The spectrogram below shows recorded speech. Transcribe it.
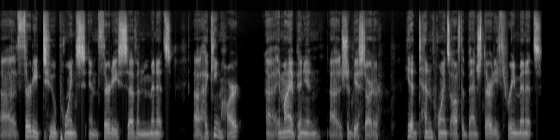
uh, 32 points in 37 minutes. Uh, Hakim Hart, uh, in my opinion, uh, should be a starter. He had 10 points off the bench, 33 minutes.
